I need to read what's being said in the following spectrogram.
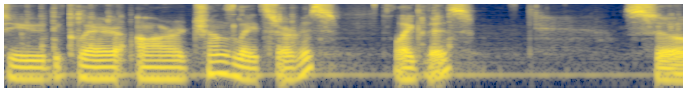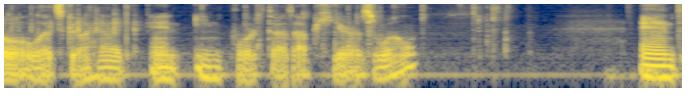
to declare our translate service like this. So let's go ahead and import that up here as well. And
